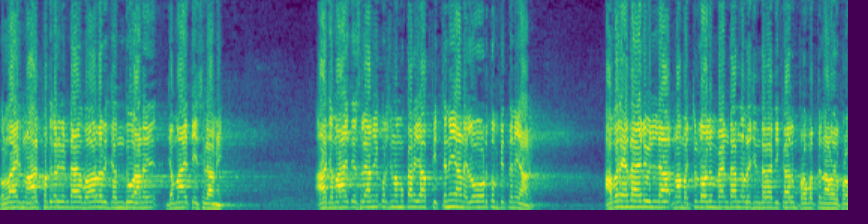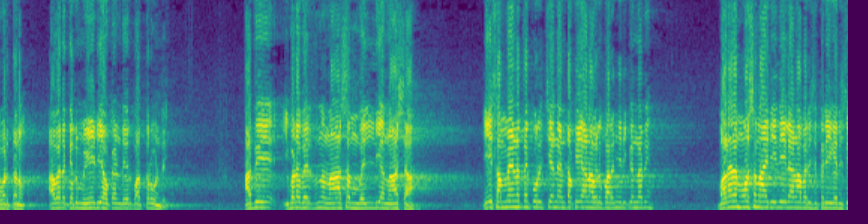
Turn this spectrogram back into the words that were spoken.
തൊള്ളായിരത്തി നാൽപ്പതുകളിൽ ഉണ്ടായ വേറൊരു ജന്തുവാണ് ജമാഅത്തെ ഇസ്ലാമി. ആ ജമാഅത്തെ ഇസ്ലാമിയെ കുറിച്ച് നമുക്കറിയാം ഫിത്തനയാണ് എല്ലായിടത്തും ഫിത്തനയാണ്. അവരേതായാലും ഇല്ല നാം മറ്റുള്ളവരും വേണ്ട എന്നുള്ള ചിന്താഗതിക്കാരും പ്രവർത്തനമാണ് ഒരു പ്രവർത്തനം. അവരൊക്കെ ഒരു മീഡിയ ഒക്കെ ഉണ്ട് ഒരു പത്രമുണ്ട്. അത് ഇവിടെ വരുത്തുന്ന നാശം വലിയ നാശ. ഈ സമ്മേളനത്തെക്കുറിച്ച് തന്നെ എന്തൊക്കെയാണ് അവർ പറഞ്ഞിരിക്കുന്നത്? വളരെ മോശമായ രീതിയിലാണ് അവർ ചിത്രീകരിച്ചു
